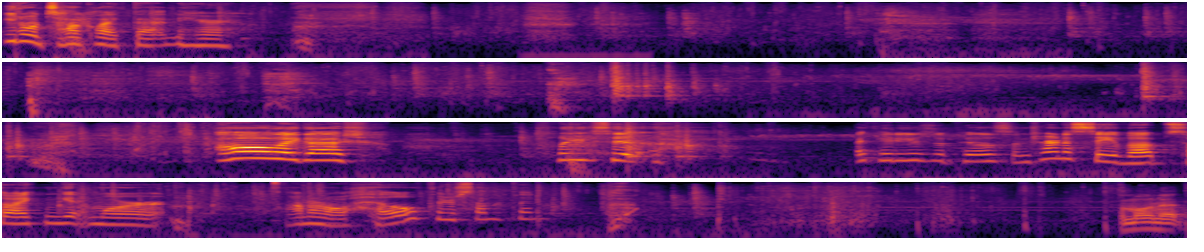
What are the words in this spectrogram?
You don't talk like that in here. Oh my gosh. Please hit. I could use the pills. I'm trying to save up so I can get more, I don't know, health or something. I'm on it.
